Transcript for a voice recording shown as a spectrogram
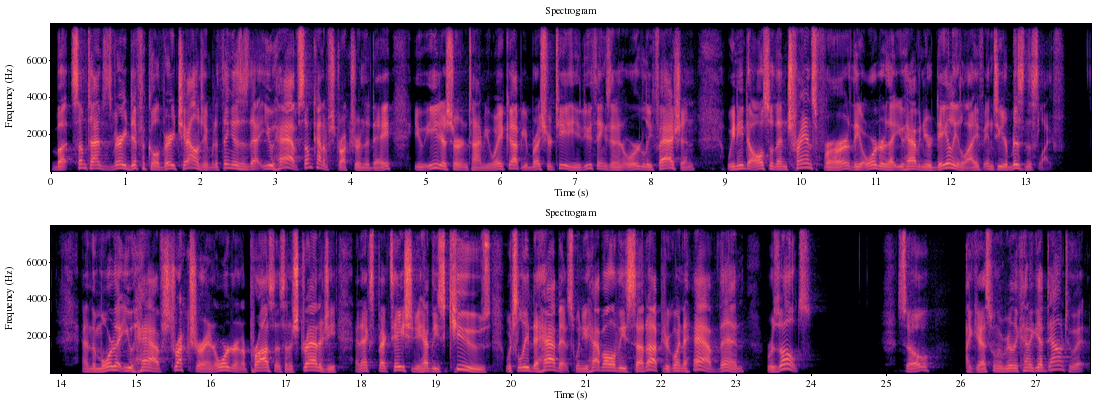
but sometimes it's very difficult, very challenging. But the thing is, is that you have some kind of structure in the day. You eat at a certain time, you wake up, you brush your teeth, you do things in an orderly fashion. We need to also then transfer the order that you have in your daily life into your business life. And the more that you have structure and order and a process and a strategy and expectation, you have these cues which lead to habits. When you have all of these set up, you're going to have then results. So, I guess when we really kind of get down to it,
